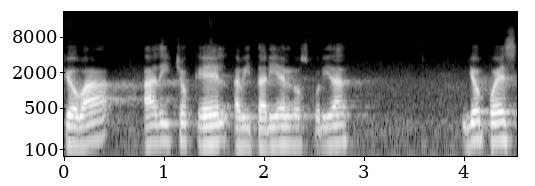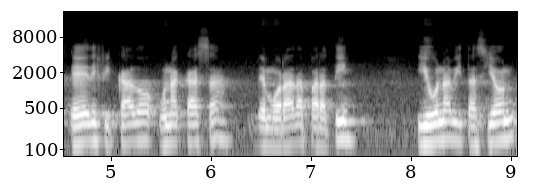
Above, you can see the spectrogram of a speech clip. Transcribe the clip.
Jehová ha dicho que él habitaría en la oscuridad. Yo pues he edificado una casa de morada para ti y una habitación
